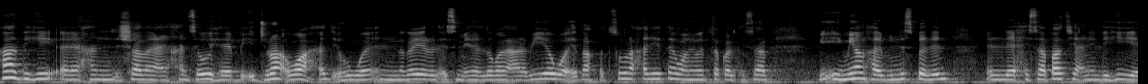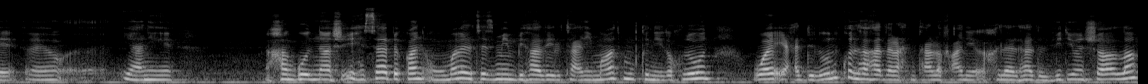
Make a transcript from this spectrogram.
هذه آه، إن شاء الله يعني حنسويها بإجراء واحد هو نغير الاسم إلى اللغة العربية وإضافة صورة حديثة ونوثق الحساب بإيميل. هاي بالنسبة للحسابات يعني اللي هي آه، يعني خلينا نقول ناشئيه سابقا وما ملتزمين بهذه التعليمات ممكن يدخلون ويعدلون. كل هذا راح نتعرف عليه خلال هذا الفيديو إن شاء الله.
